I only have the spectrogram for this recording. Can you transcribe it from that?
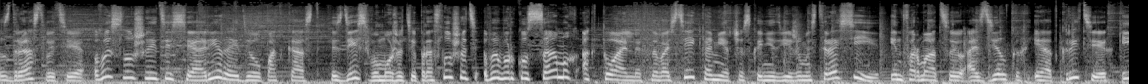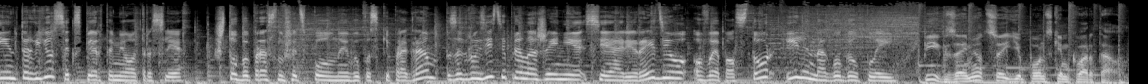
Здравствуйте! Вы слушаете Сиари Радио Подкаст. Здесь вы можете прослушать выборку самых актуальных новостей коммерческой недвижимости России, информацию о сделках и открытиях и интервью с экспертами отрасли. Чтобы прослушать полные выпуски программ, загрузите приложение Сиари Radio в Apple Store или на Google Play. ПИК займется японским кварталом.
